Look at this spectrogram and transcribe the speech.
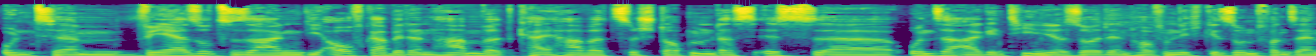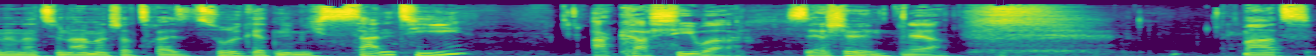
Und ähm, wer sozusagen die Aufgabe dann haben wird, Kai Havertz zu stoppen, das ist äh, unser Argentinier, soll denn hoffentlich gesund von seiner Nationalmannschaftsreise zurückkehren, nämlich Santi Akasiva. Sehr schön. Ja. Marz,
